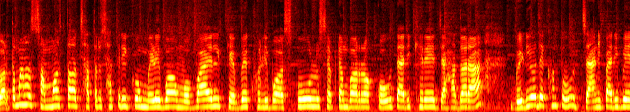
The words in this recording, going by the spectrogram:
ବର୍ତ୍ତମାନ ସମସ୍ତ ଛାତ୍ରଛାତ୍ରୀକୁ ମିଳିବ ମୋବାଇଲ କେବେ ଖୋଲିବ ସ୍କୁଲ ସେପ୍ଟେମ୍ବରର କେଉଁ ତାରିଖରେ ଯାହାଦ୍ୱାରା ଭିଡ଼ିଓ ଦେଖନ୍ତୁ ଜାଣିପାରିବେ।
